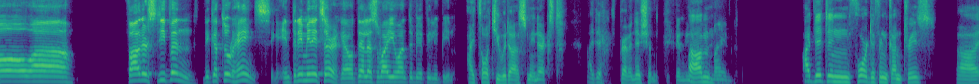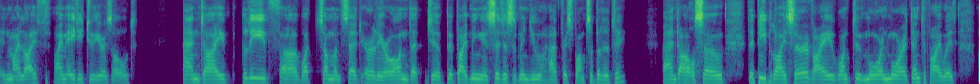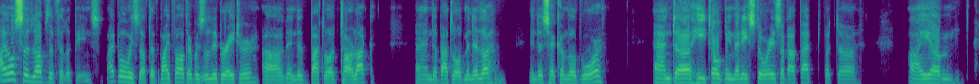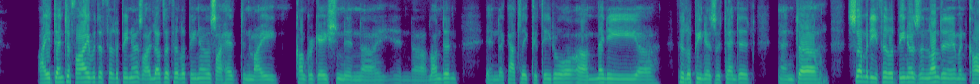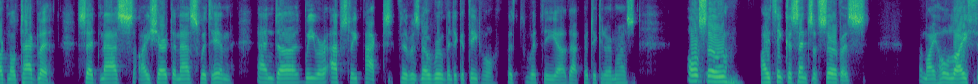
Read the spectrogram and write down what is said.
uh, Father Stephen Decatur Haynes, in three minutes, sir, can you tell us why you want to be a Filipino? I thought you would ask me next. I did premonition. Can Um, mind? I've lived in four different countries uh, in my life. I'm 82 years old. And I believe uh, what someone said earlier on that uh, b- by being a citizen, you have responsibility. And also the people I serve, I want to more and more identify with. I also love the Philippines. I've always loved it. My father was a liberator uh, in the Battle of Tarlac and the Battle of Manila in the Second World War. And uh, he told me many stories about that, but uh, I um, I identify with the Filipinos. I love the Filipinos. I had in my congregation in uh, in uh, London, in the Catholic Cathedral, uh, many Filipinos attended, and uh, so many Filipinos in London. And when Cardinal Tagle said mass, I shared the mass with him, and uh, we were absolutely packed. There was no room in the cathedral with with the uh, that particular mass. Also, I think a sense of service. My whole life,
